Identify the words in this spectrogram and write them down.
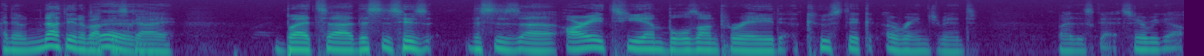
I know nothing about this guy, but uh, this is his. This is uh, RATM Bulls on Parade acoustic arrangement by this guy. So here we go.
